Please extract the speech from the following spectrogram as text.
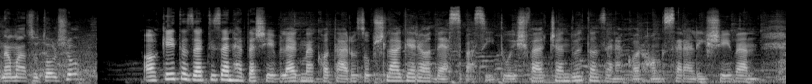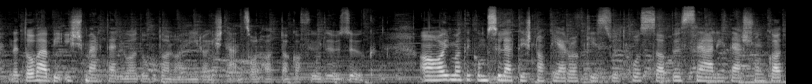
nem az utolsó. A 2017-es év legmeghatározóbb slágere a Despacito is felcsendült a zenekar hangszerelésében, de további ismert előadók dalaira is táncolhattak a fürdőzők. A Hagymatikum születésnapjáról készült hosszabb összeállításunkat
